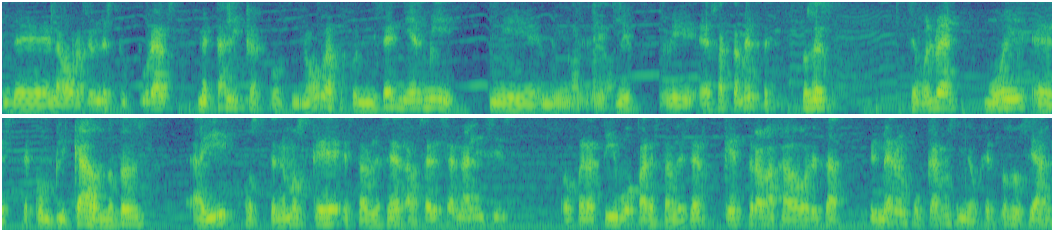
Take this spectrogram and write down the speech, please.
de elaboración de estructuras metálicas? Pues no, pues ni sé, ni es mi, exactamente. Entonces, se vuelve muy este, complicado. Entonces, ahí pues tenemos que establecer, hacer ese análisis operativo para establecer qué trabajadores, primero enfocarnos en mi objeto social,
